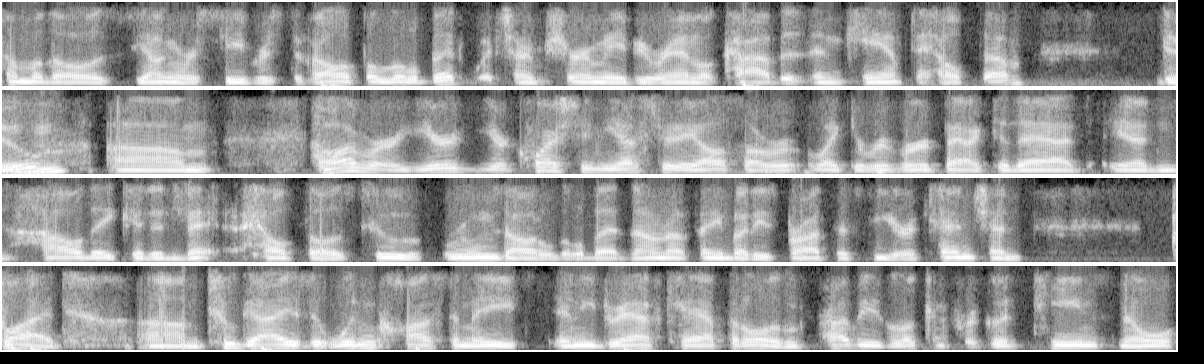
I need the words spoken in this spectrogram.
some of those young receivers develop a little bit, which I'm sure maybe Randall Cobb is in camp to help them do. Um, however, your your question yesterday also I would like to revert back to that and how they could help those two rooms out a little bit. I don't know if anybody's brought this to your attention. But um, two guys that wouldn't cost them any any draft capital and probably looking for good teams, no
